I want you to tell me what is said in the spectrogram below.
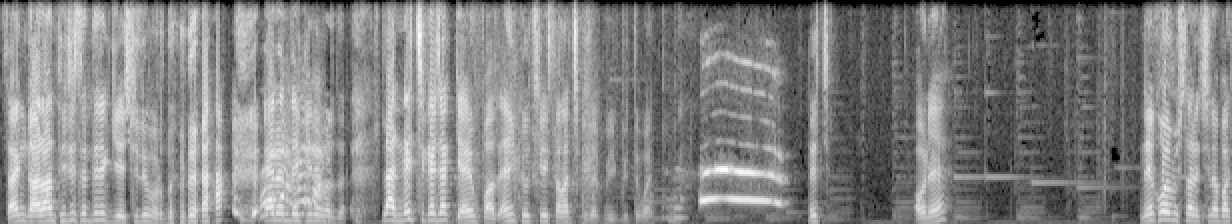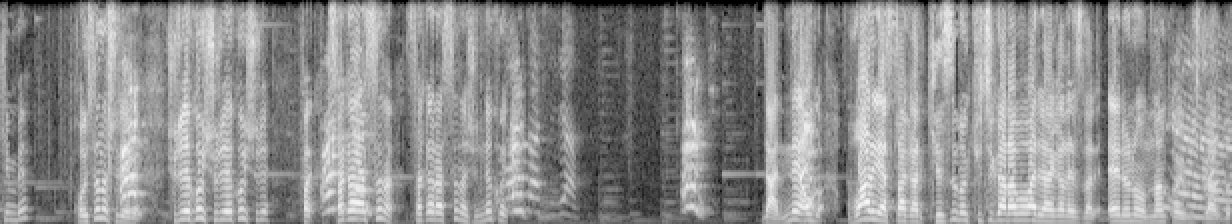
Sen garanticisin direkt yeşili vurdun. en öndekini vurdu. Lan ne çıkacak ki en fazla? En kötü şey sana çıkacak büyük bir ihtimal. ne O ne? Ne koymuşlar içine bakayım bir. Koysana şuraya. Şuraya koy, şuraya koy, şuraya. Fa- sakar atsana. Sakar atsana şunu ne koy. Lan ne o var ya Sakar kesin o küçük araba var ya arkadaşlar. En öne ondan koymuşlardır.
